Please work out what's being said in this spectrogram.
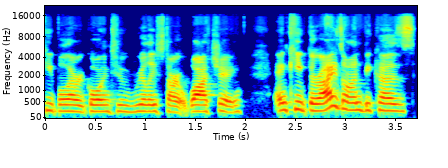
people are going to really start watching and keep their eyes on because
